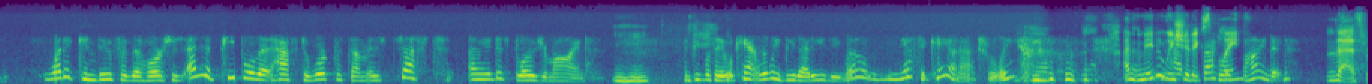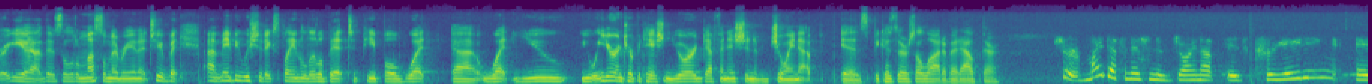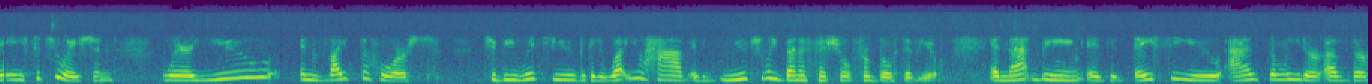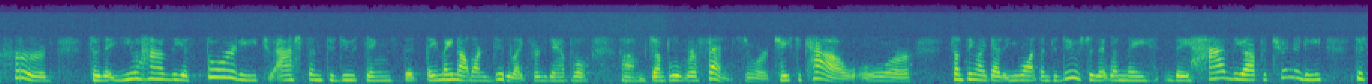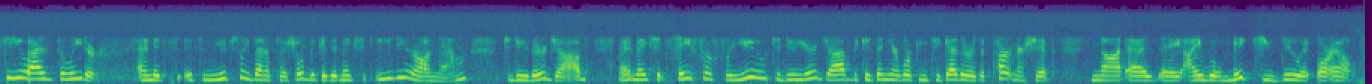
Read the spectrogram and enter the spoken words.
what it can do for the horses and the people that have to work with them is just, I mean, it just blows your mind. Mm-hmm. And people say, well, it can't really be that easy. Well, yes, it can, actually. Yeah. um, maybe we should explain behind it. That's right. Yeah, there's a little muscle memory in it too. But uh, maybe we should explain a little bit to people what uh, what you, you, your interpretation, your definition of join up is, because there's a lot of it out there. Sure. My definition of join up is creating a situation where you invite the horse to be with you because what you have is mutually beneficial for both of you. And that being is that they see you as the leader of their herd so that you have the authority to ask them to do things that they may not want to do, like, for example, um, jump over a fence or chase a cow or something like that that you want them to do so that when they, they have the opportunity to see you as the leader. And it's, it's mutually beneficial because it makes it easier on them to do their job and it makes it safer for you to do your job because then you're working together as a partnership, not as a I will make you do it or else.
